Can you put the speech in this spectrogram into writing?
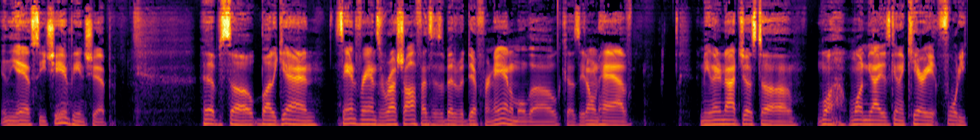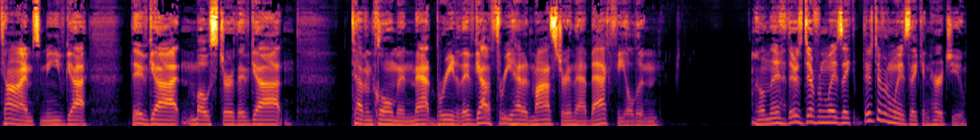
in the AFC Championship. So, but again, San Fran's rush offense is a bit of a different animal, though, because they don't have, I mean, they're not just uh, one guy who's going to carry it 40 times. I mean, you've got, they've got Mostert, they've got Tevin Coleman, Matt Breida. They've got a three headed monster in that backfield, and well, there's different ways they there's different ways they can hurt you.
